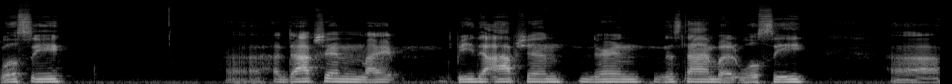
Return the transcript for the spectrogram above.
we'll see. Uh, adoption might be the option during this time, but we'll see. Uh,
